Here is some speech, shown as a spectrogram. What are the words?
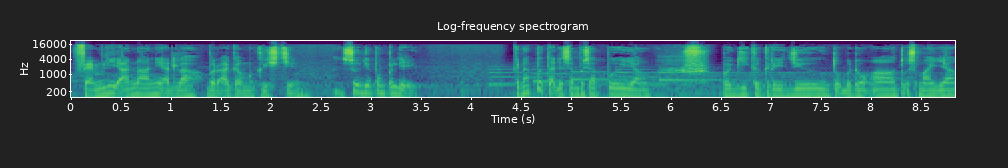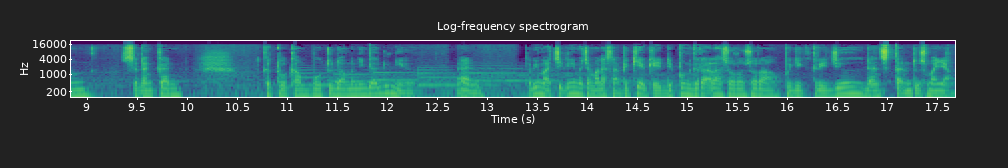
family Ana ni adalah beragama Kristian. So dia pun pelik. Kenapa tak ada siapa-siapa yang pergi ke gereja untuk berdoa, untuk semayang sedangkan ketua kampung tu dah meninggal dunia? Kan? Tapi makcik ni macam malas nak fikir okay, Dia pun geraklah seorang-seorang Pergi ke gereja Dan start untuk semayang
